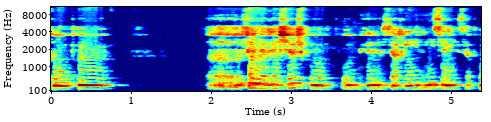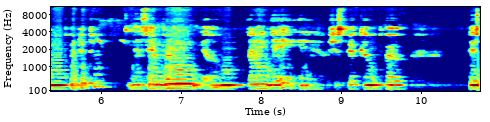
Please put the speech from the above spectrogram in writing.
Qu'on peut euh, faire la recherche pour, que ça réalise, ça prend un peu de temps. C'est une bonne, euh, bonne idée et j'espère qu'on peut vous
